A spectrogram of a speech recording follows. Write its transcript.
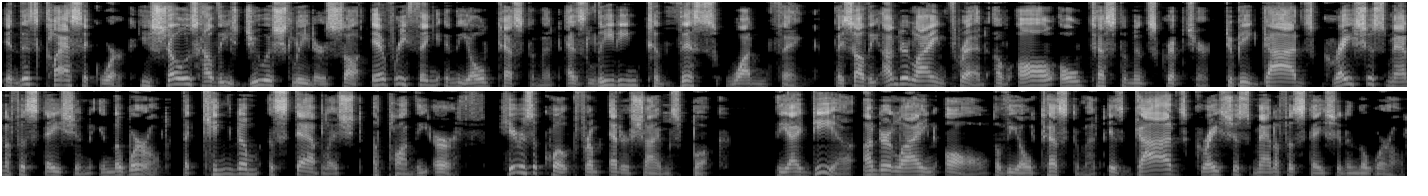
In this classic work, he shows how these Jewish leaders saw everything in the Old Testament as leading to this one thing. They saw the underlying thread of all Old Testament scripture to be God's gracious manifestation in the world, the kingdom established upon the earth. Here's a quote from Edersheim's book. The idea underlying all of the Old Testament is God's gracious manifestation in the world,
